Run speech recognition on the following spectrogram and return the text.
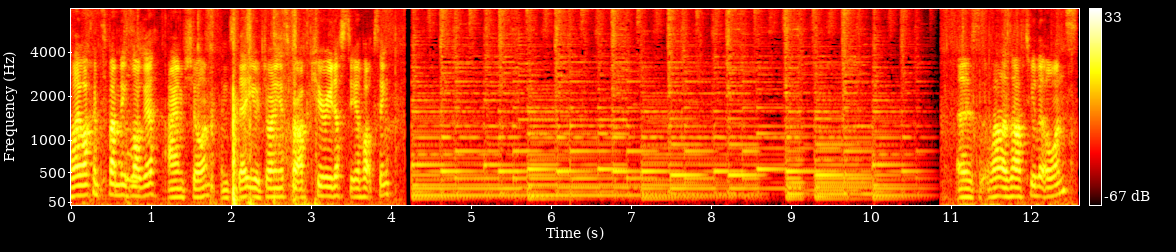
Hello, welcome to Bumbling Blogger. I am Sean, and today you're joining us for our Cureadosity unboxing. As well as our two little ones.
